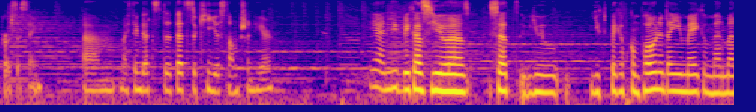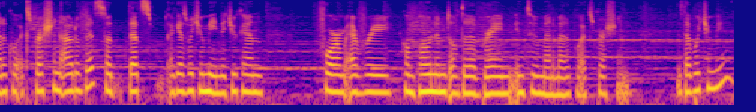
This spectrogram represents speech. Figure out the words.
processing. Um, I think that's the that's the key assumption here. Yeah, indeed, because you uh, said you you pick a component and you make a mathematical expression out of it. So that's, I guess, what you mean that you can form every component of the brain into mathematical expression. Is that what you mean?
